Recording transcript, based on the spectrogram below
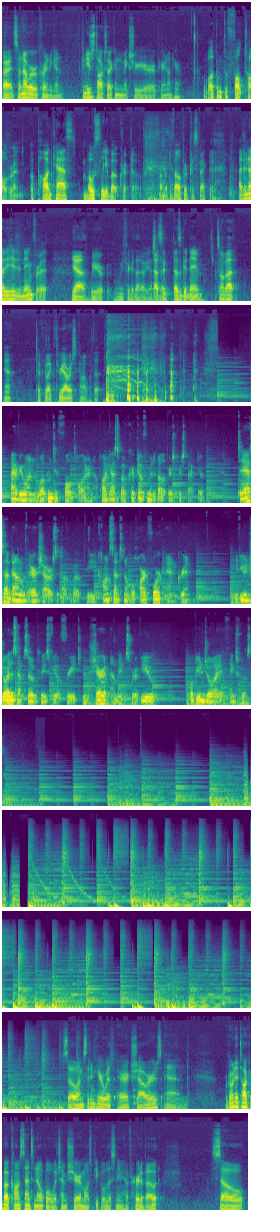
All right, so now we're recording again. Can you just talk so I can make sure you're appearing on here? Welcome to Fault Tolerant, a podcast mostly about crypto from a developer perspective. I didn't know you needed a name for it. Yeah, we we figured that out yesterday. That's a that's a good name. It's not bad. Yeah, took like three hours to come up with it. Hi everyone, welcome to Fault Tolerant, a podcast about crypto from a developer's perspective. Today I sat down with Eric Showers to talk about the Constantinople hard fork and Grin. If you enjoy this episode, please feel free to share it and leave us a review. Hope you enjoy. Thanks for listening. So I'm sitting here with Eric Showers, and we're going to talk about Constantinople, which I'm sure most people listening have heard about. So,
